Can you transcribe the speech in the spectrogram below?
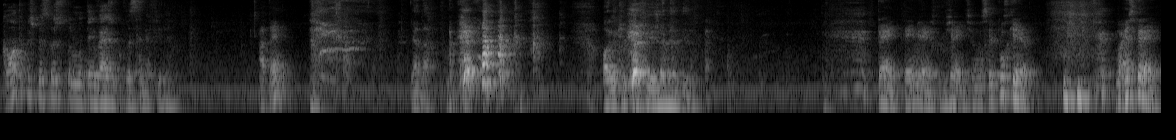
conta para as pessoas que todo mundo tem inveja com você, minha filha. Tem? Já dá. Olha o que eu fiz na minha vida. Tem, tem mesmo. Gente, eu não sei porquê. mas tem.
